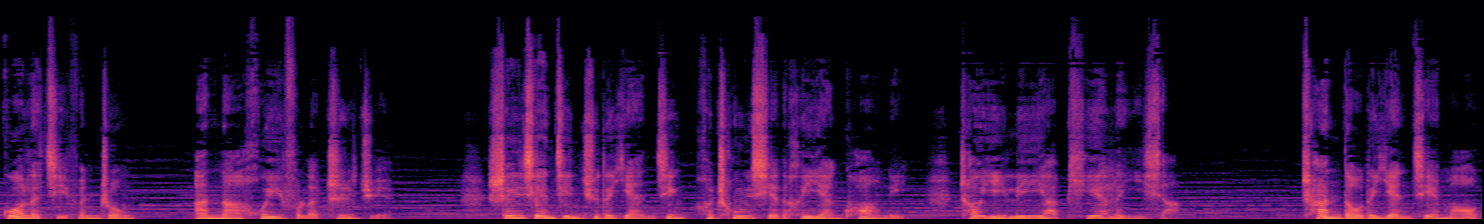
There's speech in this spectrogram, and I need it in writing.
过了几分钟，安娜恢复了知觉。深陷进去的眼睛和充血的黑眼眶里，朝伊利亚瞥了一下，颤抖的眼睫毛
